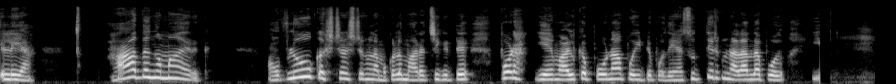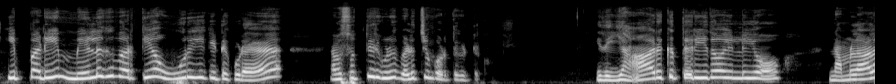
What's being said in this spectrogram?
இல்லையா? ஆதங்கமா இருக்கு. அவ்வளோ கஷ்ட கஷ்டங்கள் நமக்குள்ள மறைச்சிக்கிட்டு போடா என் வாழ்க்கை போனா போயிட்டு போதும் என் சுத்தி இருக்கும் நல்லா இருந்தால் போதும். இப்படி மெழுகுவர்த்தியா உருகிக்கிட்டு கூட நம்ம சுத்தி இருக்கவங்களுக்கு வெளிச்சம் கொடுத்துக்கிட்டு இருக்கோம். இது யாருக்கு தெரியுதோ இல்லையோ நம்மளால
